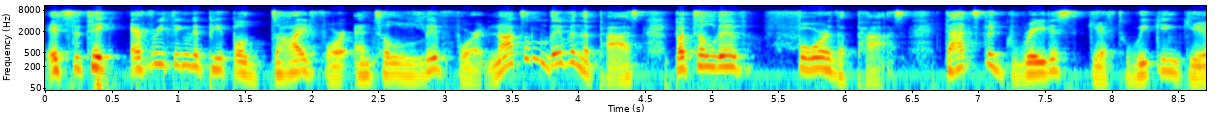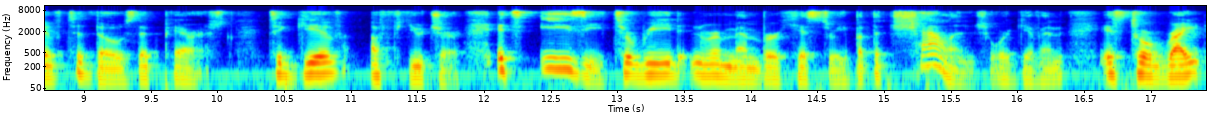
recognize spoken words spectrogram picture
It's to take everything that people died for and to live for it. Not to live in the past, but to live for the past. That's the greatest gift we can give to those that perished to give a future. It's easy to read and remember history, but the challenge we're given is to write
